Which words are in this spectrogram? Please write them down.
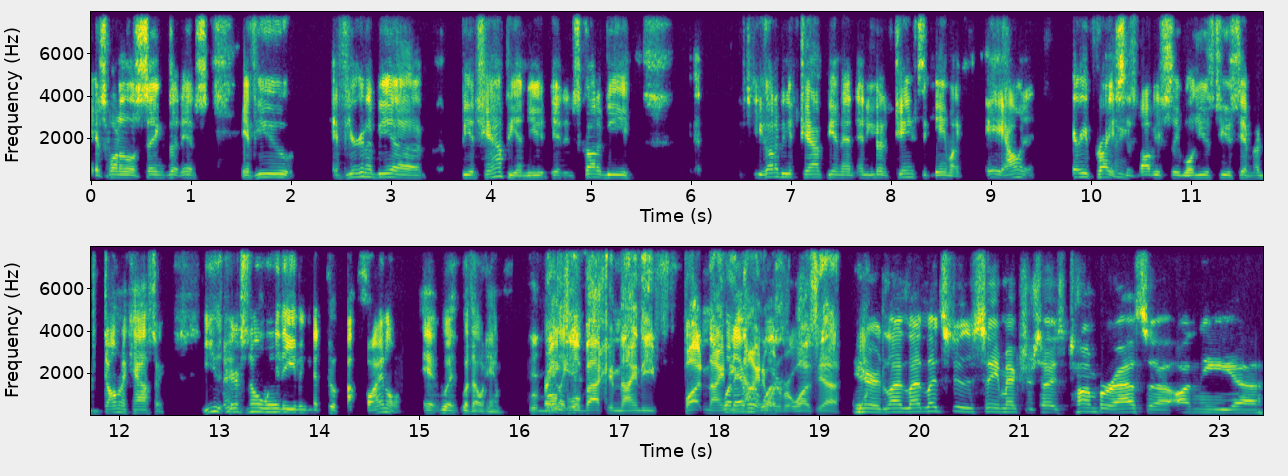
it's one of those things that it's if you if you're gonna be a be a champion, you it, it's gotta be you gotta be a champion and, and you gotta change the game. Like, hey, how many Harry Price is obviously we'll use to use him. Dominik Hasek. You there's no way they even get to a cup final it, with without him. With Right, like Buffalo it- back in 90, but 99 Whatever it or was. whatever it was. Yeah. Here, let, let, us do the same exercise. Tom Barrasso on the uh,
